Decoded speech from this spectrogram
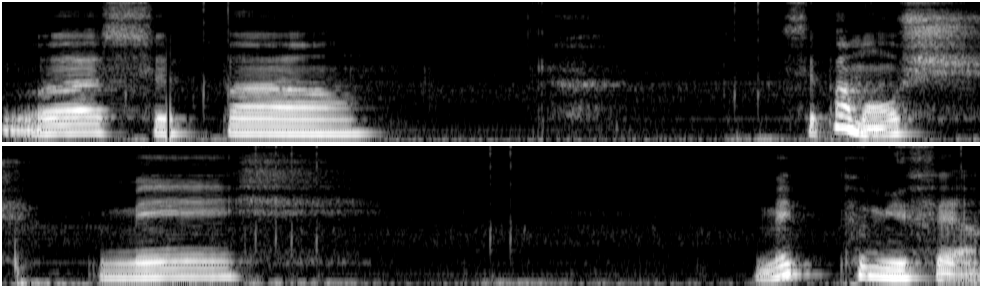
Ouais, c'est pas... C'est pas moche, mais... Mais peut mieux faire.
